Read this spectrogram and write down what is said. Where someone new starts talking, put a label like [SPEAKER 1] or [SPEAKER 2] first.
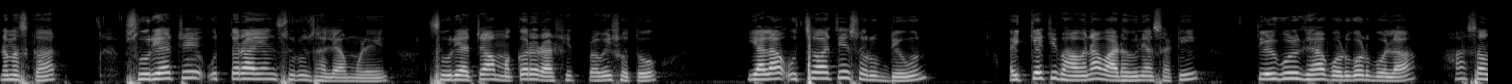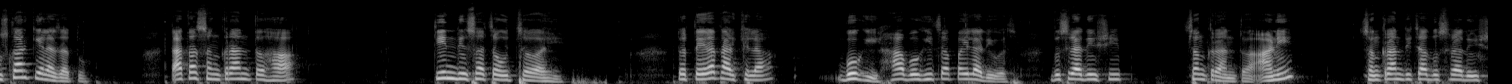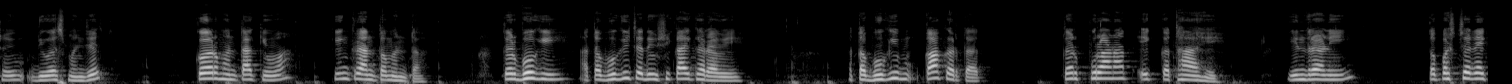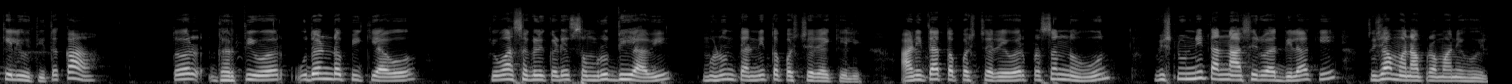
[SPEAKER 1] नमस्कार. सूर्याचे उत्तरायण सुरू झाल्यामुळे सूर्याच्या मकर राशीत प्रवेश होतो. याला उत्सवाचे स्वरूप देऊन ऐक्याची भावना वाढवण्यासाठी तिळगुळ घ्या गोडगोड बोला हा संस्कार केला जातो. आता संक्रांत हा तीन दिवसाचा उत्सव आहे. तर तेरा तारखेला भोगी हा भोगीचा पहिला दिवस दुसऱ्या दिवशी संक्रांत आणि संक्रांतीचा दुसरा दिवशी दिवस म्हणजेच कर म्हणता किंवा किंक्रांत म्हणता. तर भोगी आता भोगीच्या दिवशी काय करावे? आता भोगी का करतात? तर पुराणात एक कथा आहे. इंद्राणी तपश्चर्या केली होती तर का? तर धरतीवर उदंड पीक यावं किंवा सगळीकडे समृद्धी यावी म्हणून त्यांनी तपश्चर्या केली. आणि त्या तपश्चर्येवर प्रसन्न होऊन विष्णूंनी त्यांना आशीर्वाद दिला की तुझ्या मनाप्रमाणे होईल.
